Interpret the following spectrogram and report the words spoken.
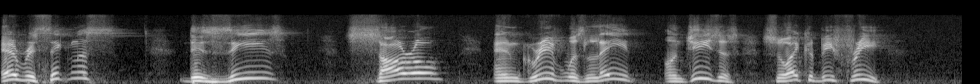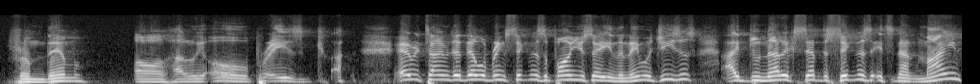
every sickness, disease, sorrow, and grief was laid on Jesus so I could be free from them all. Hallelujah. Oh, praise God. Every time the devil brings sickness upon you, say, In the name of Jesus, I do not accept the sickness. It's not mine.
